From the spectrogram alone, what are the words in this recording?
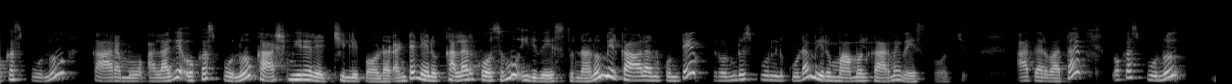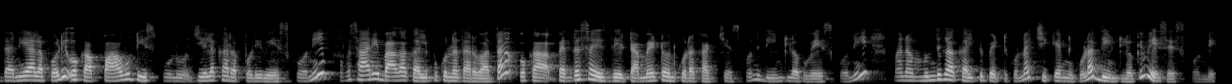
ఒక స్పూను కారము అలాగే ఒక spoon Kashmiri red chilli powder. అంటే నేను కలర్ కోసము ఇది వేస్తున్నాను. మీరు కావాలనుకుంటే రెండు స్పూన్లు కూడా మీరు మామూలు కారమే వేసుకోవచ్చు. ఆ తర్వాత ఒక స్పూను ధనియాల పొడి ఒక పావు టీ స్పూను జీలకర్ర పొడి వేసుకొని ఒకసారి బాగా కలుపుకున్న తర్వాత ఒక పెద్ద సైజ్ది టమాటోని కూడా కట్ చేసుకొని దీంట్లోకి వేసుకొని మనం ముందుగా కలిపి పెట్టుకున్న చికెన్ని కూడా దీంట్లోకి వేసేసుకోండి.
